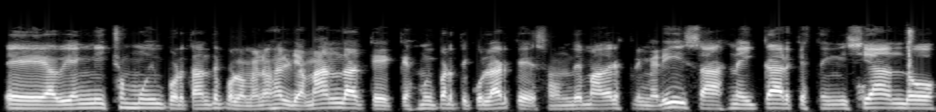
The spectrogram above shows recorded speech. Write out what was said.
eh, habían nichos muy importantes, por lo menos el de Amanda, que, es muy particular, que son de madres primerizas, Neikar, que está iniciando,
